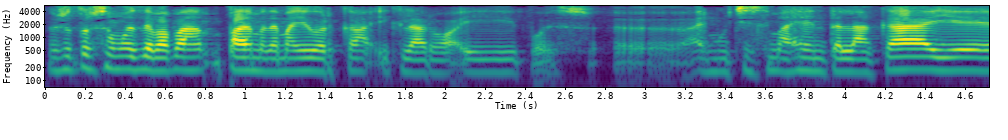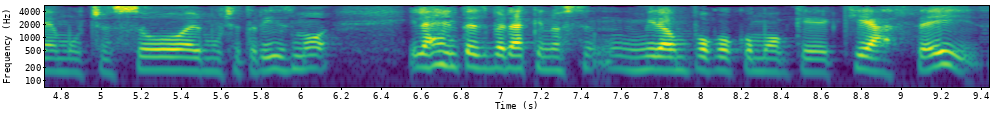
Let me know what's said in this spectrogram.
Nosotros somos de Pa- Palma de Mallorca y claro, ahí pues eh, hay muchísima gente en la calle, mucho sol, mucho turismo y la gente es verdad que nos mira un poco como que, ¿qué hacéis?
